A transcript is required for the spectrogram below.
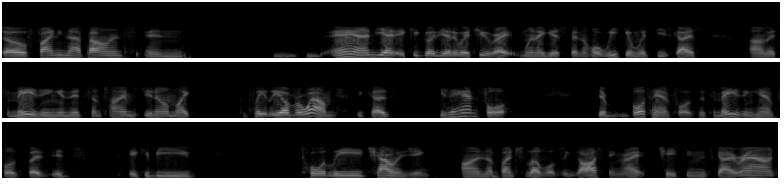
So finding that balance and and yet it could go the other way too, right? When I get to spend the whole weekend with these guys, um, it's amazing, and then sometimes you know I'm like completely overwhelmed because he's a handful. They're both handfuls. It's amazing handfuls, but it's it could be totally challenging on a bunch of levels, exhausting, right? Chasing this guy around,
